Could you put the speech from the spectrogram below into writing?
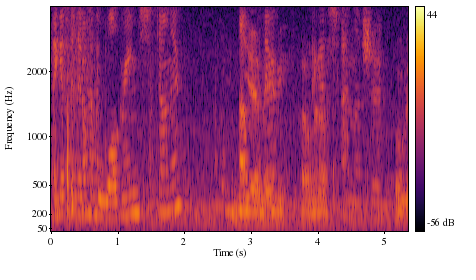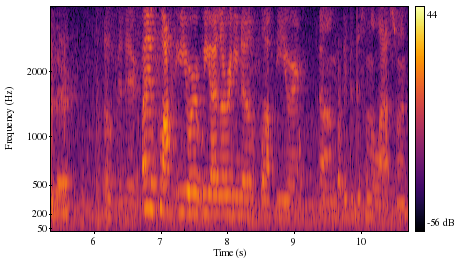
I guess because they don't have a Walgreens down there. Up yeah, there? maybe. I don't I know. guess I'm not sure. Over there. Over there. I mean, Flock the Eeyore, we guys already know Flock the Eeyore. Um, we did this on the last one,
